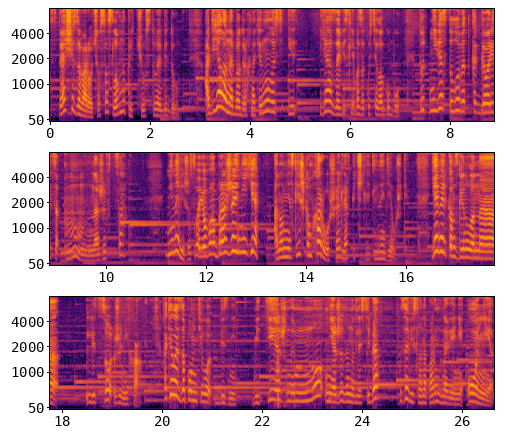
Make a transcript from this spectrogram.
Спящий заворочился, словно предчувствуя беду. Одеяло на бедрах натянулось, и я завистливо закусила губу. Тут невесту ловят, как говорится, м-м, на живца. Ненавижу свое воображение. Оно мне слишком хорошее для впечатлительной девушки. Я мельком взглянула на лицо жениха. Хотелось запомнить его безмятежным, но неожиданно для себя зависла на пару мгновений. О нет,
